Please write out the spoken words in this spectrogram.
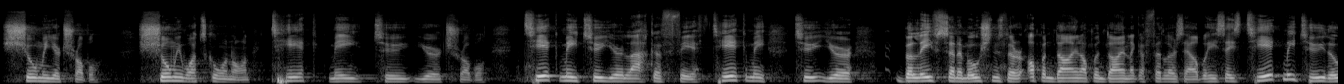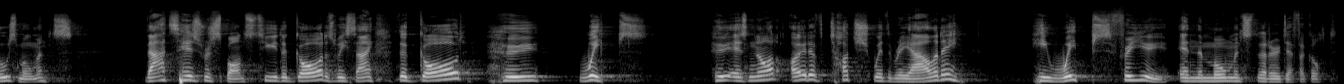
Show me your trouble. Show me what's going on. Take me to your trouble. Take me to your lack of faith. Take me to your beliefs and emotions that are up and down, up and down like a fiddler's elbow. He says, Take me to those moments. That's his response to you. The God, as we sang, the God who weeps, who is not out of touch with reality. He weeps for you in the moments that are difficult.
